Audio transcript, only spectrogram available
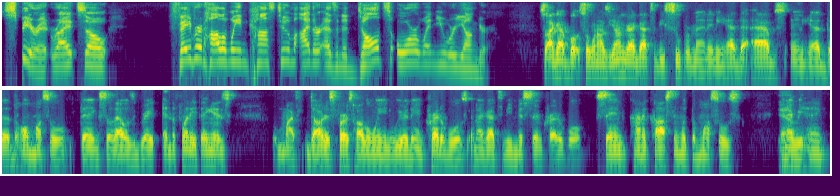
spirit, right. So, favorite Halloween costume either as an adult or when you were younger. So I got both. So when I was younger, I got to be Superman, and he had the abs and he had the the whole muscle thing. So that was great. And the funny thing is, my daughter's first Halloween, we were the Incredibles, and I got to be Mr. Incredible. Same kind of costume with the muscles and everything.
